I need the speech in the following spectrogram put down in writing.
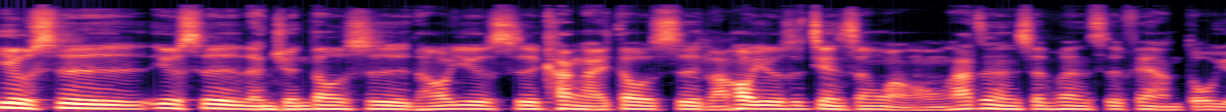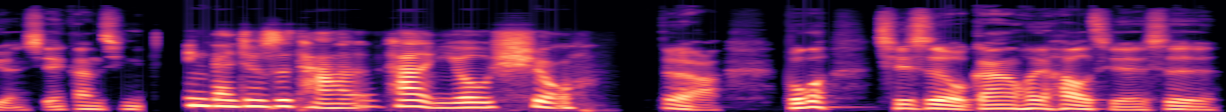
又是又是人权斗士，然后又是抗癌斗士，然后又是健身网红，他这人身份是非常多元，斜杠青年。应该就是他了，他很优秀。对啊，不过其实我刚刚会好奇的是，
